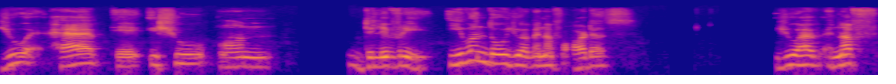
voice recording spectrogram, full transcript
you have a issue on delivery, even though you have enough orders, you have enough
